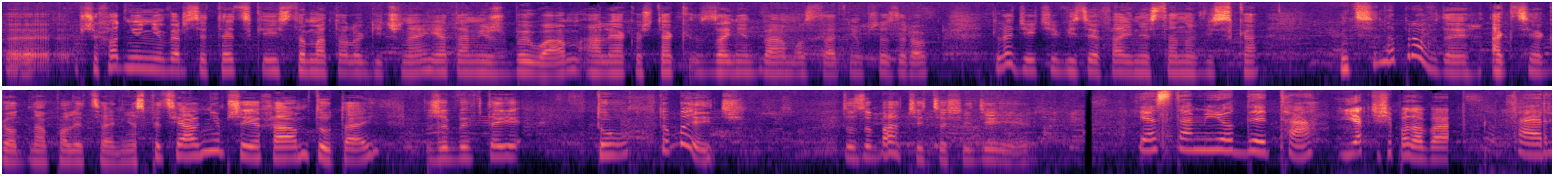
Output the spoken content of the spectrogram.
e, przychodni uniwersyteckiej stomatologicznej. Ja tam już byłam, ale jakoś tak zaniedbałam ostatnio przez rok. Dla dzieci widzę fajne stanowiska. Więc naprawdę akcja godna polecenia. Specjalnie przyjechałam tutaj, żeby w tej tu to być. Tu zobaczyć, co się dzieje. Jestem Judyta. I jak Ci się podoba? Super.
